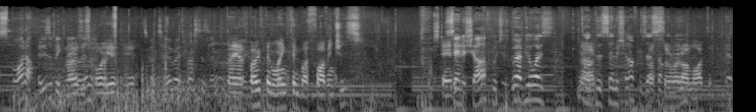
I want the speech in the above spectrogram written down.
S- spider. It is a big nail, Rossa isn't spider, it? yeah, yeah. It's got turbo thrusters and everything. They have both been lengthened by five inches from standard. Centre shaft, which is good. Have you always No. dug the centre shaft? Is that I something saw it. I liked it. Yep.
